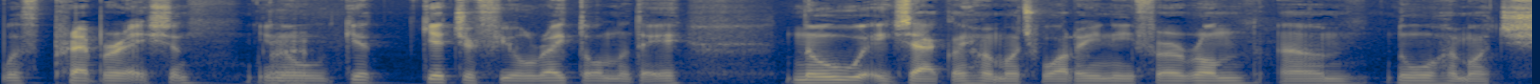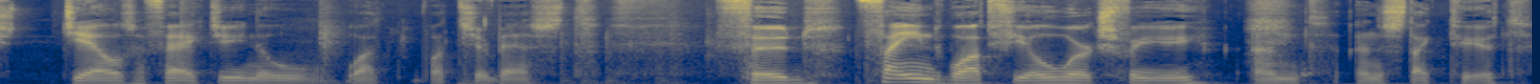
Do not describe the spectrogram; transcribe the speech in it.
with preparation. You know, get get your fuel right on the day. Know exactly how much water you need for a run. Um, know how much gels affect you. Know what what's your best food. Find what fuel works for you and and stick to it.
